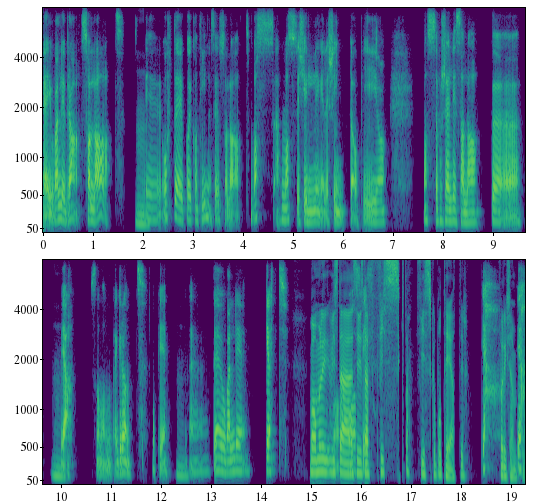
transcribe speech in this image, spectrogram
er jo veldig bra. Salat. Mm. Eh, ofte på en kantine så er jo salat. Masse, masse kylling eller skinke oppi, og masse forskjellig salat. Mm. ja, som man- er grønt oppi. Mm. Det er jo veldig greit. Hva med hvis det, er, hvis det er fisk, da? Fisk og poteter, Ja, for eksempel, Ja,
